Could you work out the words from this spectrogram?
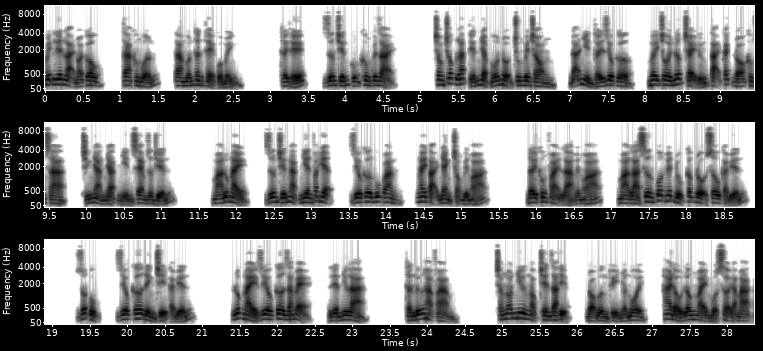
Bích liên lại nói câu ta không muốn, ta muốn thân thể của mình. Thấy thế, dương chiến cũng không khuyên giải. Trong chốc lát tiến nhập hỗn độn trung bên trong, đã nhìn thấy diêu cơ, mây trôi nước chảy đứng tại cách đó không xa, chính nhàn nhạt nhìn xem dương chiến. Mà lúc này, dương chiến ngạc nhiên phát hiện, diêu cơ ngũ quan, ngay tại nhanh chóng biến hóa. Đây không phải là huyễn hóa, mà là xương cốt huyết nhục cấp độ sâu cải biến. Rốt cục, diêu cơ đình chỉ cải biến. Lúc này diêu cơ dáng vẻ, liền như là thần nữ hạ phàm. Trắng non như ngọc trên da thịt, đỏ bừng thủy nhuận môi, hai đầu lông mày một sợi đạm mạc,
